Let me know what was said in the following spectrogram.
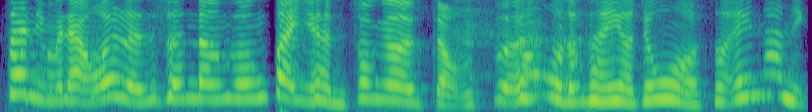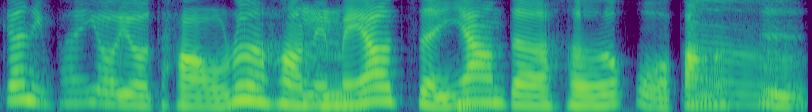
在你们两位人生当中扮演很重要的角色。我的朋友就问我说：“哎，那你跟你朋友有讨论好你们要怎样的合伙方式？”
